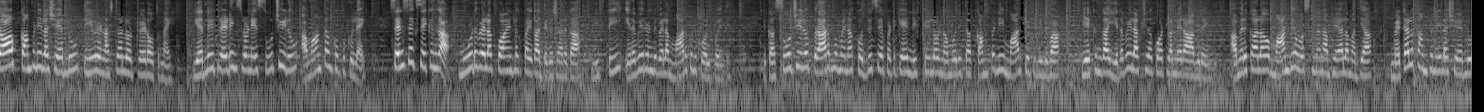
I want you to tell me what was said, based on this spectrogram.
టాప్ కంపెనీల షేర్లు తీవ్ర నష్టాల్లో ట్రేడ్ అవుతున్నాయి. ఎర్లీ ట్రేడింగ్స్లోనే సూచీలు అమాంతం కుప్పకూలాయి. సెన్సెక్స్ ఏకంగా మూడు వేల పాయింట్లకు పైగా దిగజారగా. నిఫ్టీ ఇరవై రెండు వేల మార్కులు కోల్పోయింది. ఇక సూచీలు ప్రారంభమైన కొద్దిసేపటికే నిఫ్టీలో నమోదిత కంపెనీ మార్కెట్ విలువ ఏకంగా ఇరవై లక్షల కోట్ల మేర ఆవిరైంది. అమెరికాలో మాంద్యం వస్తుందన్న భయాల మధ్య మెటల్ కంపెనీల షేర్లు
